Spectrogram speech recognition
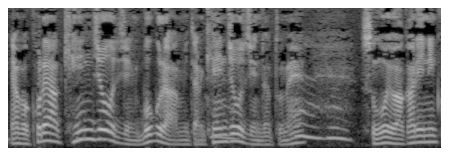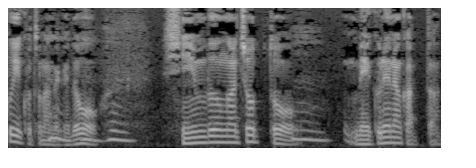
やっぱこれは健常人、僕らみたいな健常人だとね、すごい分かりにくいことなんだけど、新聞がちょっとめくれなかった。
